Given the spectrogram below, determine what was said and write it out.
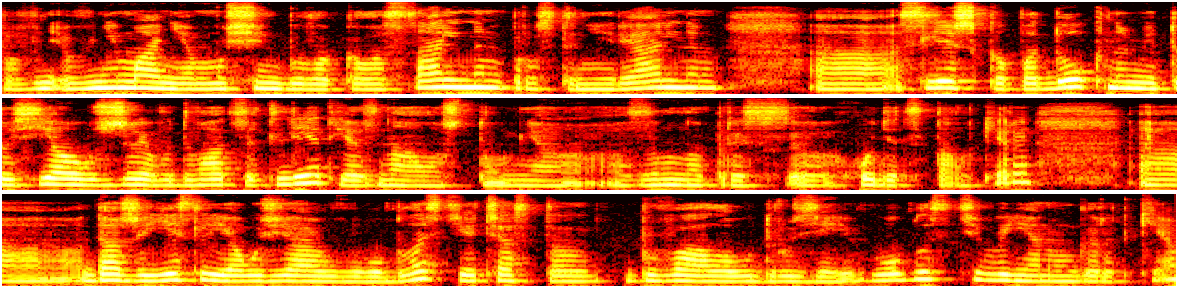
внимание мужчин было колоссальным, просто нереальным. А, слежка под окнами, то есть я уже в 20 лет, я знала, что у меня за мной происходят сталкеры. А, даже если я уезжаю в область, я часто бывала у друзей в области, в военном городке.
